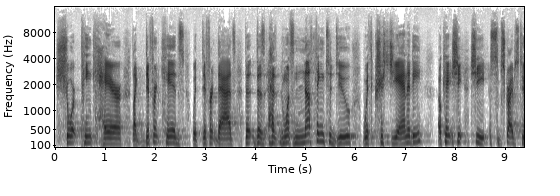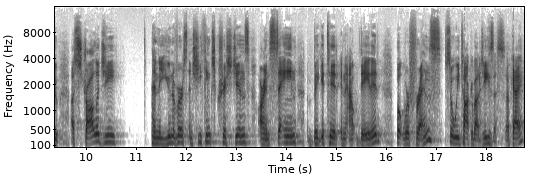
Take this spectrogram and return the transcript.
short pink hair, like different kids with different dads. That does, has, wants nothing to do with Christianity Okay, she, she subscribes to astrology and the universe, and she thinks Christians are insane, bigoted, and outdated, but we're friends, so we talk about Jesus, okay?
